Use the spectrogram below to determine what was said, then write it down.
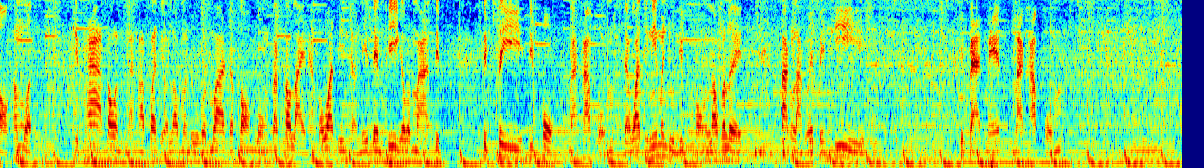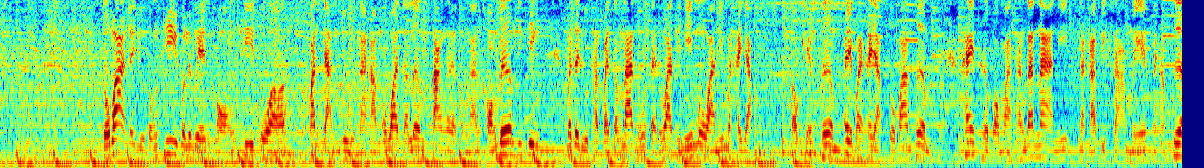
ตอกทั้งหมด 15 ต้นนะครับก็เดี๋ยวเรามาดูกันว่าจะตอกลงสักเท่าไหร่นะเพราะว่าดินแถวนี้เต็มที่ก็ประมาณ 10 14 16นะครับผมแต่ว่าทีนี้มันอยู่ริมคลองเราก็เลยตั้งหลักไว้เป็นที่ 18 เมตรนะครับผม ตัวบ้านจะอยู่ตรงที่บริเวณของที่ตัวปั้นจันอยู่นะครับ เพราะว่าจะเริ่มตั้งตั้งแต่ตรงนั้นของเดิมจริงๆ มันจะอยู่ถัดไปตรงด้านนู้นแต่ว่าทีนี้เมื่อวานนี้มันขยับเสาเข็มเพิ่มเอ้ยมันขยับตัวบ้านเพิ่ม ให้เธอออกมาทางด้านหน้านี้นะครับอีก 3 เมตรนะครับเพื่อ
